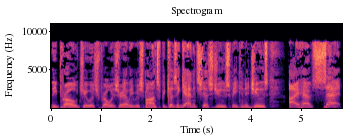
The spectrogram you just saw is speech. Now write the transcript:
the pro-Jewish, pro-Israeli response because again, it's just Jews speaking to Jews. I have said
